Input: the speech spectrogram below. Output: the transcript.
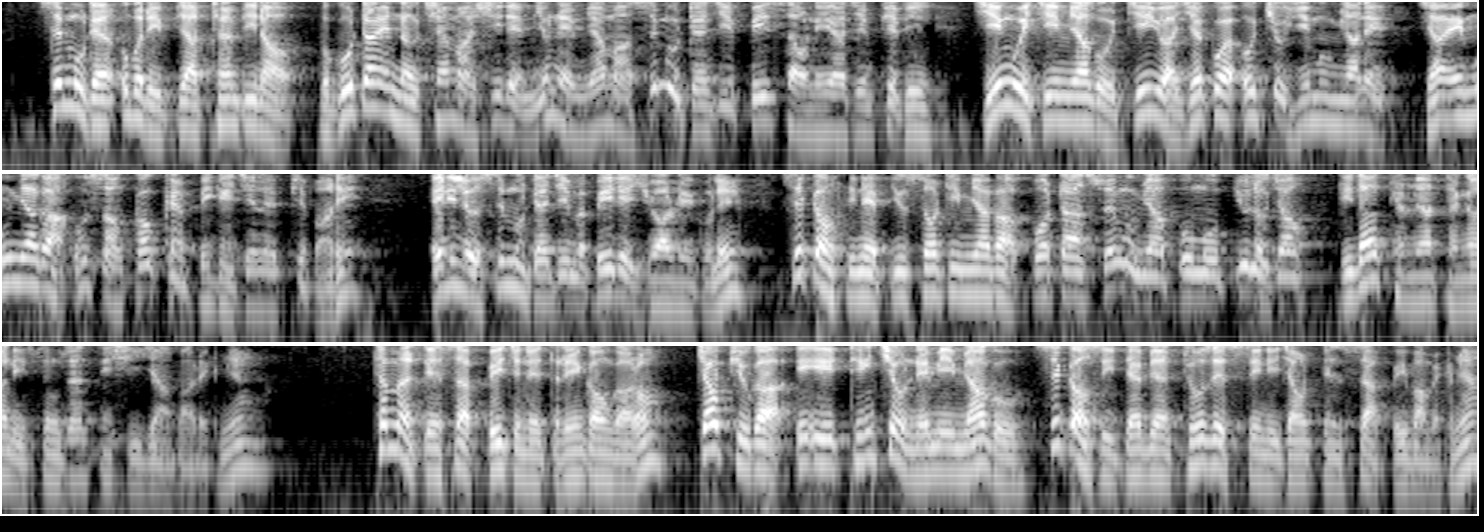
။စစ်မှုတန်းဥပဒေပြဋ္ဌာန်းပြီးနောက်ပဲခူးတိုင်းအနောက်ချမ်းမှာရှိတဲ့မြို့နယ်များမှာစစ်မှုတန်းကြီးပေးဆောင်နေရခြင်းဖြစ်ပြီး ရင်းငွေကြေးများကိုကြေးရွာရက်ကွက်အုပ်ချုပ်ရေးမှုများနဲ့ရာအိမ်မှုများကဥဆောင်ကောက်ခံပေးခဲ့ခြင်းလည်းဖြစ်ပါတယ်။အဲဒီလိုစစ်မှုတန်းကြီးမပေးတဲ့ရွာတွေကိုလည်းစစ်ကောင်စီနဲ့ပြူစောတိများကပေါ်တာဆွဲမှုများပုံမပြုလုပ်ကြောင်းဒေသခံများထံကနေစုံစမ်းသိရှိရပါတယ်ခင်ဗျာ။ထပ်မံတင်ဆက်ပေးခြင်းတဲ့သတင်းကောင်းကတော့ကြောက်ဖြူကအေအေထင်းချုပ်နယ်မြေများကိုစစ်ကောင်စီတံပြန်ထိုးစစ်ဆင်နေကြောင်းတင်ဆက်ပေးပါမယ်ခင်ဗျာ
